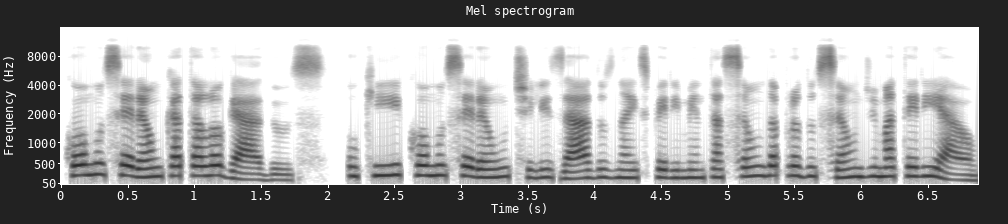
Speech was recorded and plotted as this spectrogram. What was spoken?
Como serão catalogados? O que e como serão utilizados na experimentação da produção de material?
